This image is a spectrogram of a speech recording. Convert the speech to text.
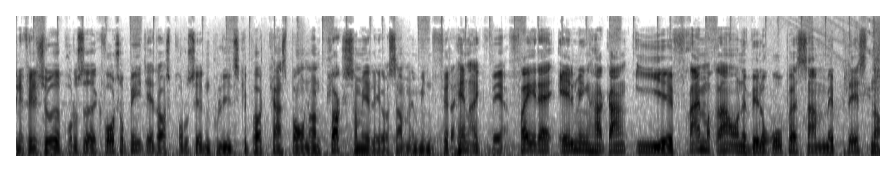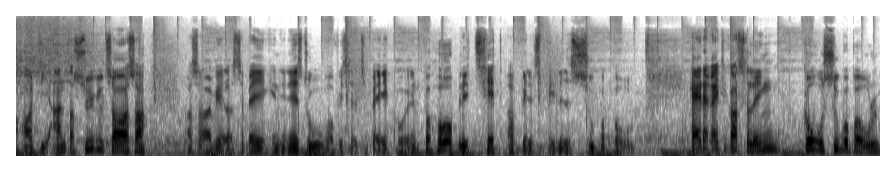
NFL-showet er produceret af Kvartrup Media, der også producerer den politiske podcast Born Unplugged, som jeg laver sammen med min fætter Henrik hver fredag. Elming har gang i øh, fremragende Vel Europa sammen med Plesner og de andre cykeltosser. Og så er vi ellers tilbage igen i næste uge, hvor vi ser tilbage på en forhåbentlig tæt og velspillet Super Bowl. Ha' det rigtig godt så længe. God Super Bowl.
